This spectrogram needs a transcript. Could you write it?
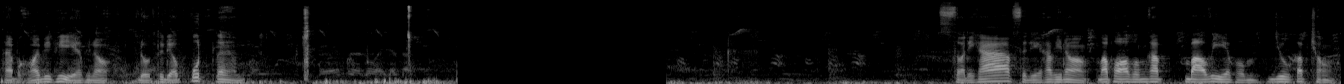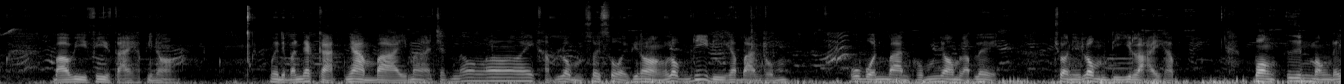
แต่บ อกขอให้พี่ๆครับพี่น้องโดดตัวเดียวปุ๊ดเลยครับสวัสดีครับสวัสดีครับพี่น้อง มาพอผมครับบาวีครับผมอยู่กับช่องบาวีฟรีสไตล์ครับพี่น้องเมื่อในบรรยากาศย่ามบายมาจากน้อยขับลมสวยๆพี่น้องลมดีดีครับบ้านผม อุบลบ้านผมยอมรับเลย ช่วงนี้ลมดีหลายครับมองอื่นมองได้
